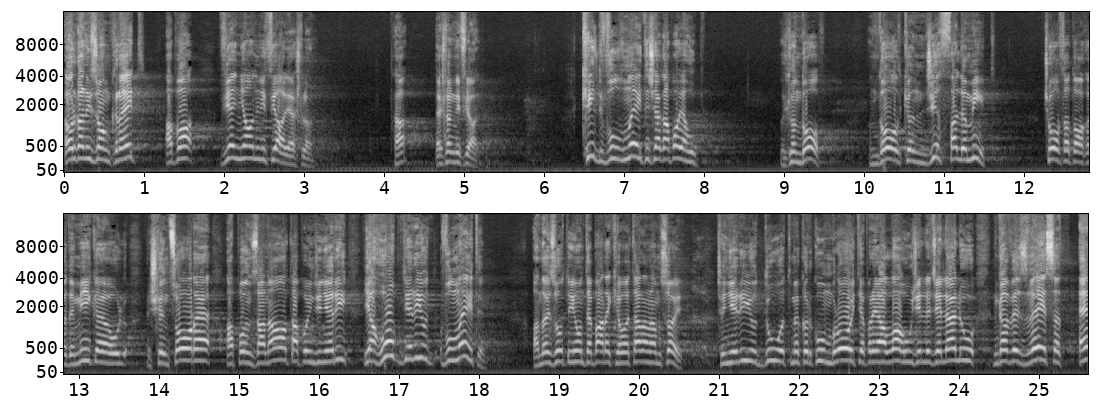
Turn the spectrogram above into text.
E organizon krejt Apo vjen njani një fjalë e shlon Ha? E shlon një fjalë Kit vullnetin që ka po ja hup Dhe kjo ndodh Ndodh kjo në gjitha lëmitë Qoftë ato akademike, shkencore Apo në zanat, apo inxhinieri Ja hup njeriut vullnetin Andaj Zoti jonë tebareke ve teala na mësoi Që njeriu duhet me kërku mbrojtje Prej Allahu xhele xhelalu Nga vezveset e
